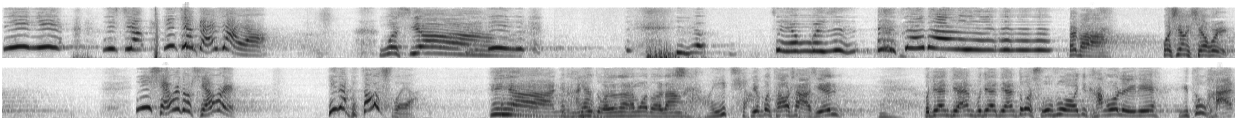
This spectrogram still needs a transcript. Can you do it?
你你想你想干啥呀？我想，哎呀，这也没人，咋办了？别怕，我想歇会儿。你歇会儿就歇会儿，你咋不早说呀？哎呀，你看你多少还没多少？吓我一跳。也不操啥心，不点电不点电多舒服。你看我累的一头汗，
